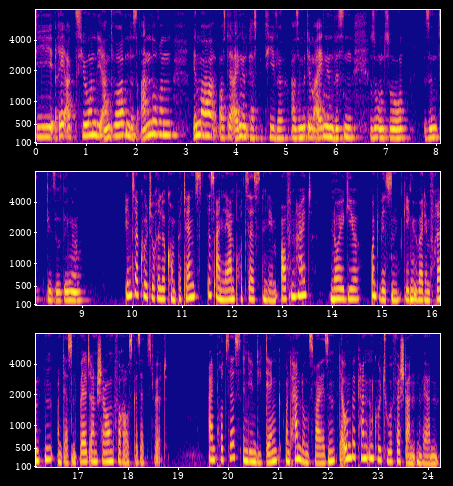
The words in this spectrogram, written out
die Reaktion, die Antworten des anderen immer aus der eigenen Perspektive, also mit dem eigenen Wissen, so und so sind diese Dinge. Interkulturelle Kompetenz ist ein Lernprozess, in dem Offenheit, Neugier und Wissen gegenüber dem Fremden und dessen Weltanschauung vorausgesetzt wird. Ein Prozess, in dem die Denk- und Handlungsweisen der unbekannten Kultur verstanden werden.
